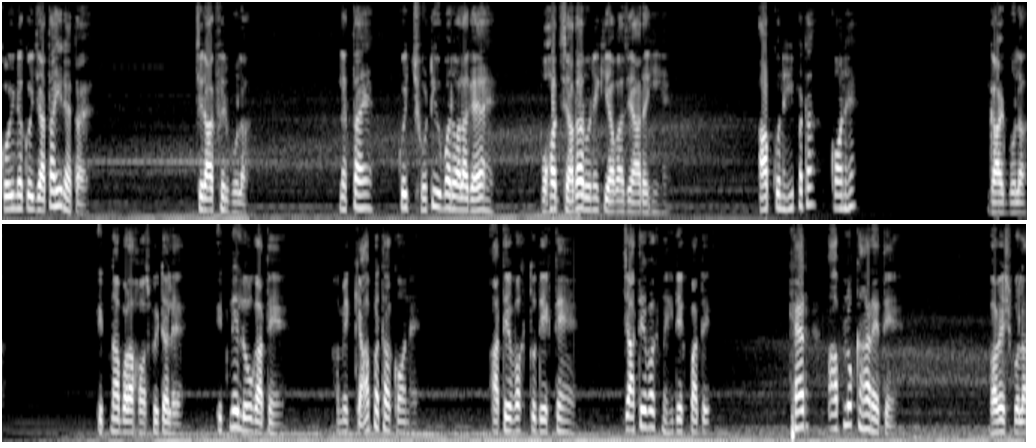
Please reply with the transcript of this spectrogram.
कोई ना कोई जाता ही रहता है। चिराग फिर बोला, लगता है कोई छोटी उम्र वाला गया है। बहुत ज़्यादा रोने की आवाज़ें आ रही हैं। आपको नहीं पता कौन है? गार्ड बोला, इतना बड़ा हॉस्पिटल है। इतने लोग आते हैं। हमें क्या पता कौन है? आते वक्त तो देखते हैं। जाते वक्त नहीं देख पाते। खैर, आप लोग कहाँ रहते हैं? भवेश बोला,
